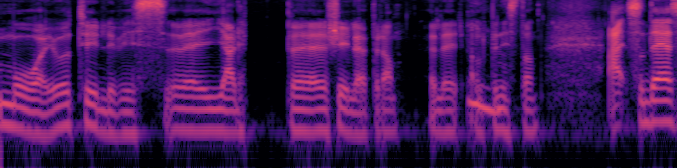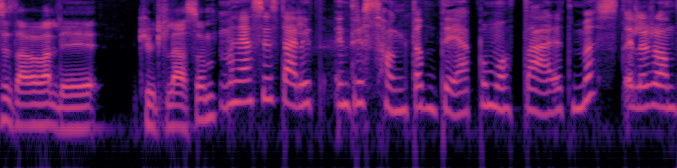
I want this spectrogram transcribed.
må jo tydeligvis eh, hjelpe skiløperne, eller Mm. Nei, så det syns jeg var veldig kult å lese om. Men jeg syns det er litt interessant at det på en måte er et must. Eller sånn,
